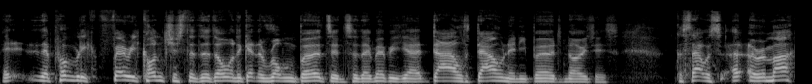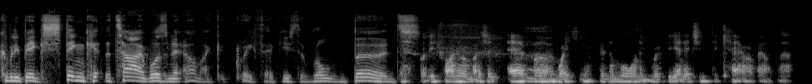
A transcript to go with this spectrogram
It, they're probably very conscious that they don't want to get the wrong birds in, so they maybe uh, dialed down any bird noises. Because that was a, a, remarkably big stink at the time, wasn't it? Oh my good grief, they've used the wrong birds. Desperately trying to imagine ever um, waking up in the morning with the energy to care about that.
